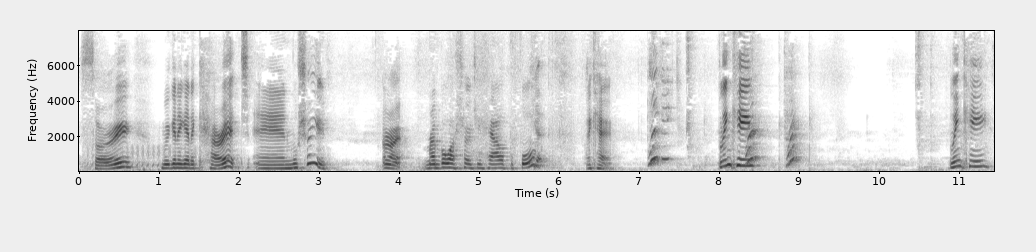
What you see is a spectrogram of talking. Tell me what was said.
So we're gonna get a carrot and we'll show you. All right. Remember I showed you how before? Yep. Okay. Blinky. Blinky. Blinky.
